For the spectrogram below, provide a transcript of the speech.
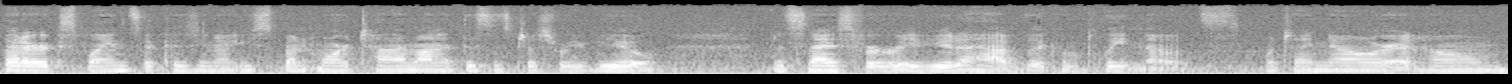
better explains it because you know you spent more time on it. This is just review, but it's nice for a review to have the complete notes, which I know are at home.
